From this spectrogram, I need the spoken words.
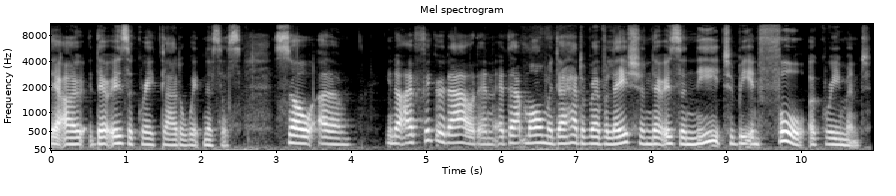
there are there is a great cloud of witnesses. So um, you know, I figured out, and at that moment I had a revelation there is a need to be in full agreement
